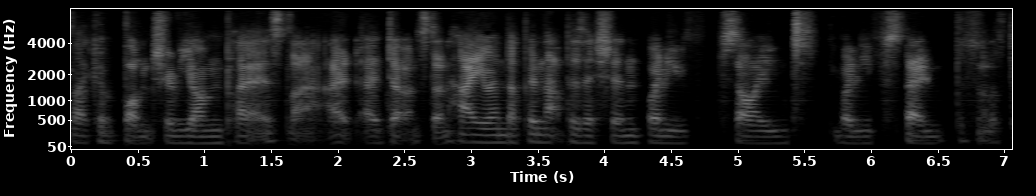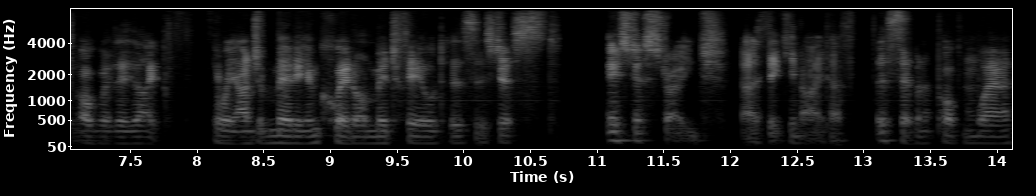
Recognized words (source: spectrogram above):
like a bunch of young players. Like I, I don't understand how you end up in that position when you've signed, when you've spent already oh, like 300 million quid on midfielders. It's just it's just strange. I think United have a similar problem where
